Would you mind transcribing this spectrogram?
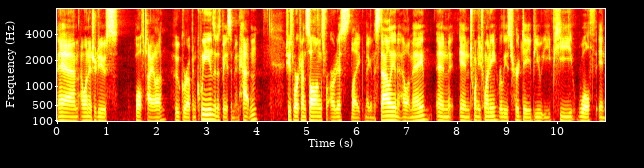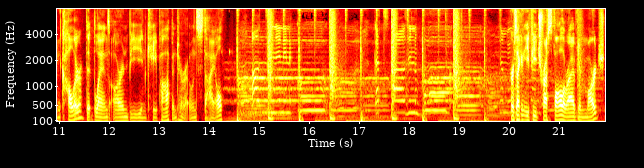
And I want to introduce Wolftyla, who grew up in Queens and is based in Manhattan. She's worked on songs for artists like Megan Thee Stallion LMA, and in 2020 released her debut EP "Wolf in Color" that blends R&B and K-pop into her own style. Her second EP, Trustfall, arrived in March.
